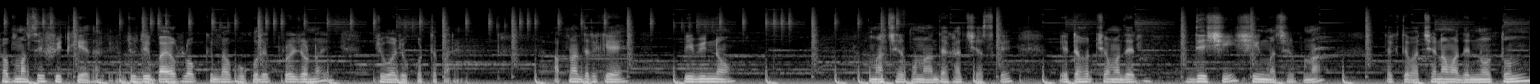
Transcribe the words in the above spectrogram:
সব মাছই ফিট খেয়ে থাকে। যদি বায়োফ্লক কিংবা পুকুরে প্রয়োজন হয় যোগাযোগ করতে পারেন। আপনাদেরকে বিভিন্ন মাছের পোনা দেখাচ্ছি আজকে। এটা হচ্ছে আমাদের দেশি শিং মাছের পোনা। দেখতে পাচ্ছেন আমাদের নতুন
